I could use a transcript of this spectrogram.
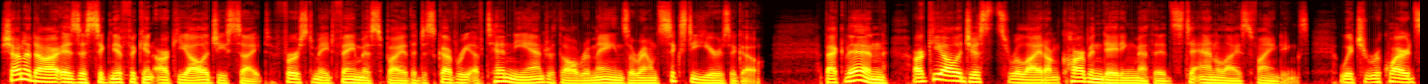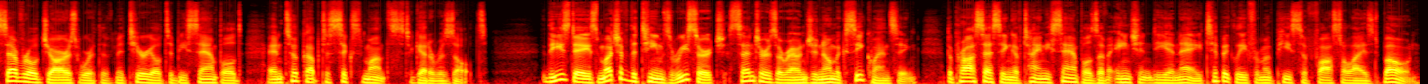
Shanidar is a significant archaeology site, first made famous by the discovery of 10 Neanderthal remains around 60 years ago. Back then, archaeologists relied on carbon dating methods to analyze findings, which required several jars worth of material to be sampled and took up to six months to get a result. These days, much of the team's research centers around genomic sequencing, the processing of tiny samples of ancient DNA, typically from a piece of fossilized bone.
